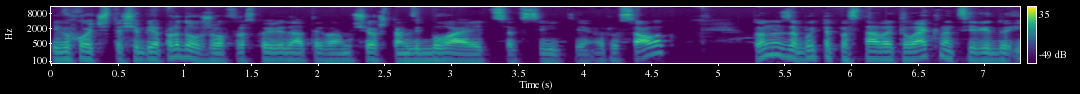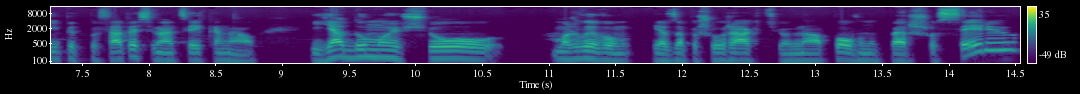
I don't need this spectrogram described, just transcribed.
і ви хочете, щоб я продовжував розповідати вам, що ж там відбувається в світі русалок, то не забудьте поставити лайк на це відео і підписатися на цей канал. Я думаю, що можливо я запишу реакцію на повну першу серію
